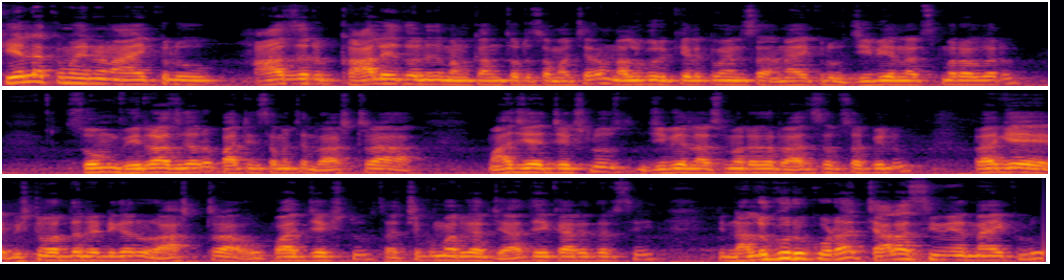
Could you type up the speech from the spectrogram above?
కీలకమైన నాయకులు హాజరు కాలేదు అనేది మనకు అంతటి సమాచారం. నలుగురు కీలకమైన నాయకులు జీవీఎల్ నరసింహారావు గారు సోమ్ వీర్రాజు గారు పార్టీకి సంబంధించిన రాష్ట్ర మాజీ అధ్యక్షులు జీవీఎల్ నరసింహారావు గారు రాజ్యసభ సభ్యులు అలాగే విష్ణువర్ధన్ రెడ్డి గారు రాష్ట్ర ఉపాధ్యక్షుడు సత్యకుమార్ గారు జాతీయ కార్యదర్శి. ఈ నలుగురు కూడా చాలా సీనియర్ నాయకులు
